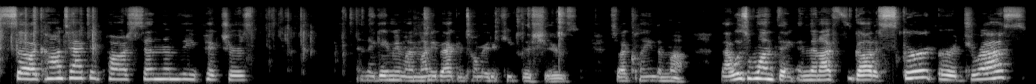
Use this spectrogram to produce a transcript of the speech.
So I contacted Posh, send them the pictures, and they gave me my money back and told me to keep the shoes. So I cleaned them up. That was one thing. And then I got a skirt or a dress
